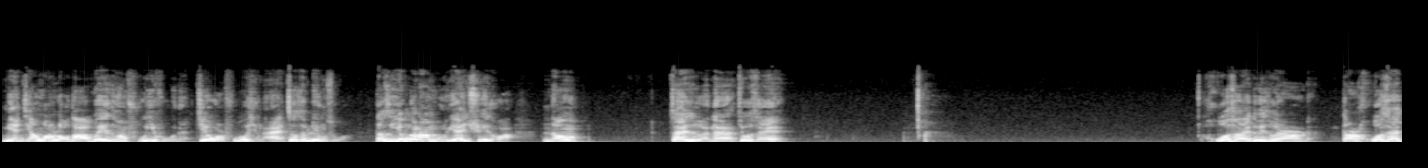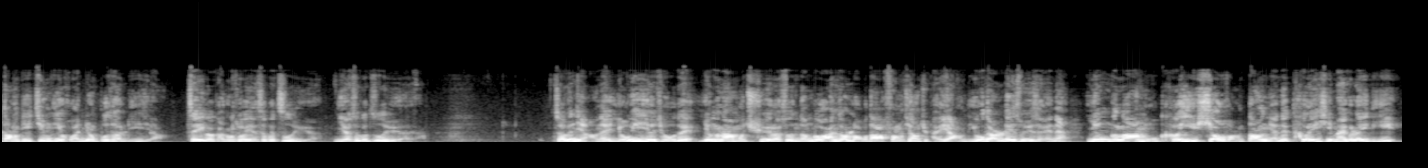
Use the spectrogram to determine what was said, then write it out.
勉强往老大位置上扶一扶的，结果扶不起来，这是另说。但是英格拉姆愿意去的话，能。再者呢，就是谁？活塞队这样的，当然活塞当地经济环境不是很理想。这个可能说也是个制约，也是个制约呀。怎么讲呢？有一些球队，英格拉姆去了是能够按照老大方向去培养的，有点类似于谁呢？英格拉姆可以效仿当年的特雷西·麦格雷迪，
